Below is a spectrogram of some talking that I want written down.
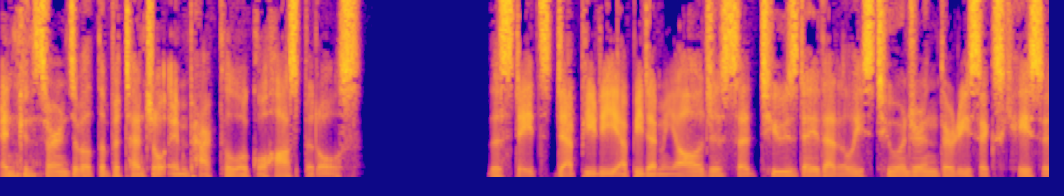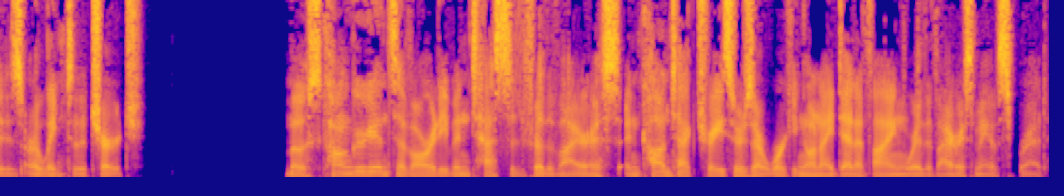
and concerns about the potential impact to local hospitals. The state's deputy epidemiologist said Tuesday that at least 236 cases are linked to the church. Most congregants have already been tested for the virus, and contact tracers are working on identifying where the virus may have spread.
